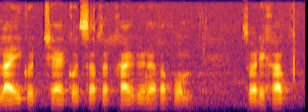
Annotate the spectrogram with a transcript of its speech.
ไลค์กดแชร์กด Subscribe ด้วยนะครับผม สวัสดีครับ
